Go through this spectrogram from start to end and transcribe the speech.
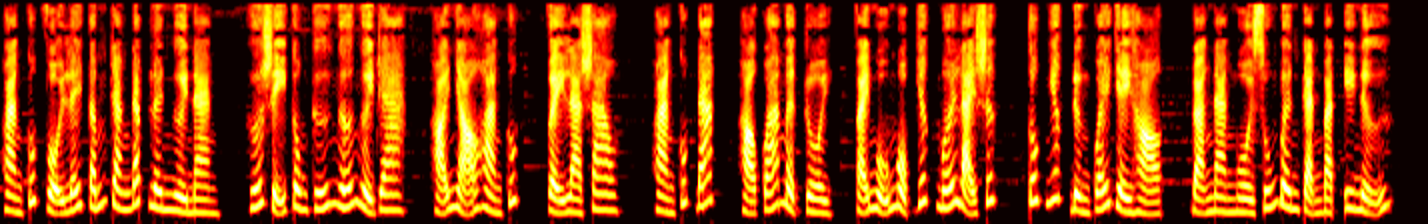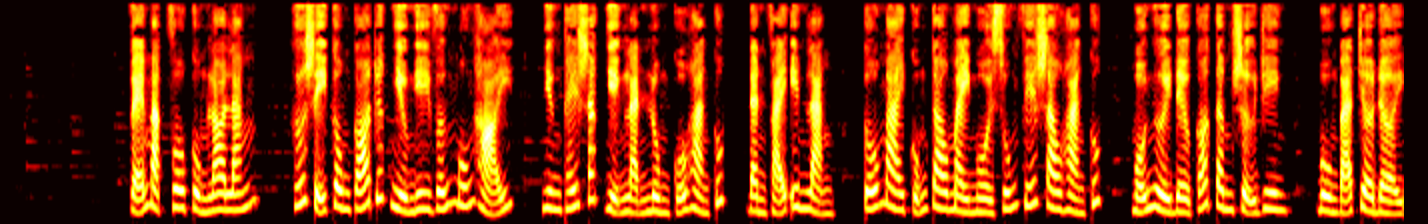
Hoàng Cúc vội lấy tấm trăng đắp lên người nàng, hứa sĩ công cứ ngớ người ra, hỏi nhỏ Hoàng Cúc, vậy là sao? Hoàng Cúc đáp, họ quá mệt rồi, phải ngủ một giấc mới lại sức, tốt nhất đừng quấy giày họ, đoạn nàng ngồi xuống bên cạnh bạch y nữ. Vẻ mặt vô cùng lo lắng, hứa sĩ công có rất nhiều nghi vấn muốn hỏi, nhưng thấy sắc diện lạnh lùng của Hoàng Cúc, đành phải im lặng, Tố Mai cũng cao mày ngồi xuống phía sau Hoàng Cúc, mỗi người đều có tâm sự riêng, buồn bã chờ đợi,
